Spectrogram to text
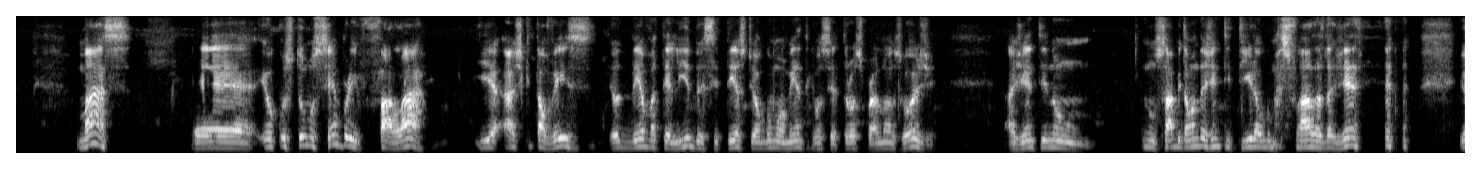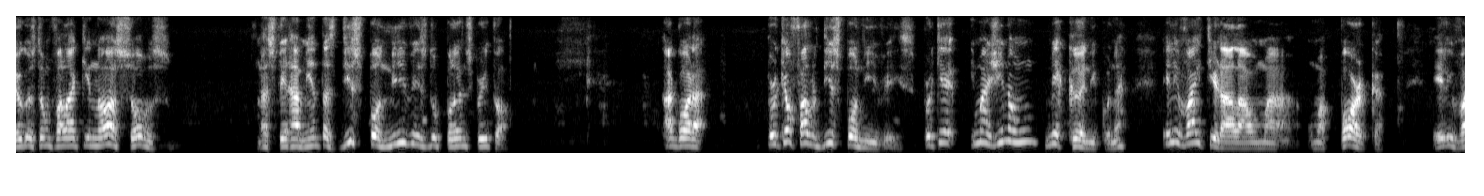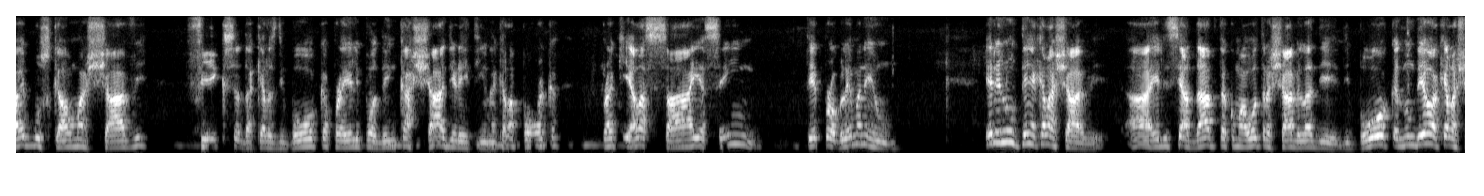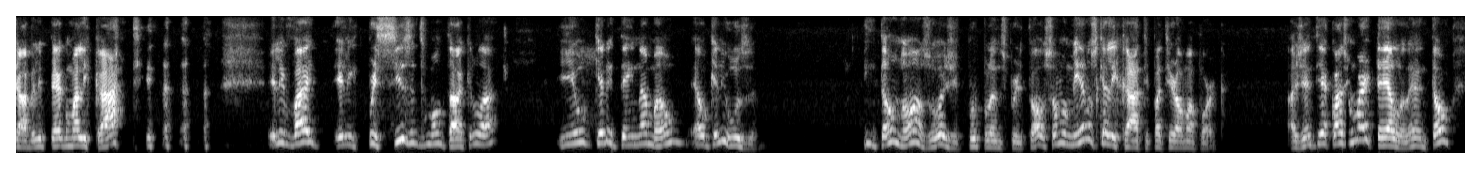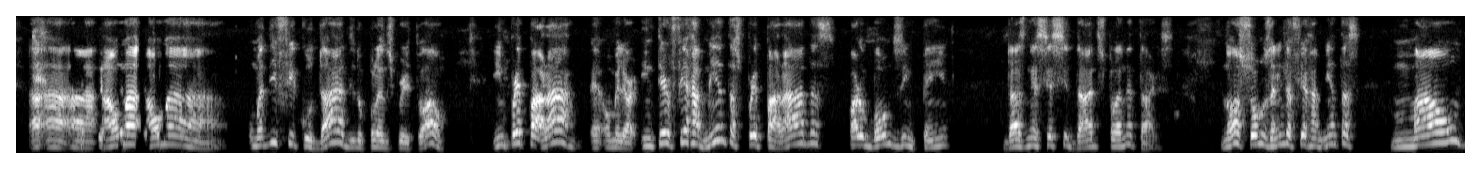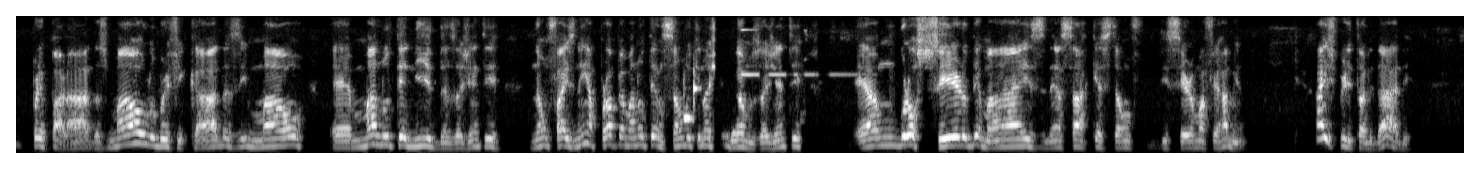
Mas é, eu costumo sempre falar, e acho que talvez eu deva ter lido esse texto em algum momento que você trouxe para nós hoje. A gente não, não sabe de onde a gente tira algumas falas da gente. Eu costumo falar que nós somos as ferramentas disponíveis do plano espiritual. Agora, por que eu falo disponíveis? Porque imagina um mecânico, né? Ele vai tirar lá uma, uma porca ele vai buscar uma chave fixa daquelas de boca para ele poder encaixar direitinho naquela porca para que ela saia sem ter problema nenhum. Ele não tem aquela chave. Ah, ele se adapta com uma outra chave lá de, de boca, não deu aquela chave, ele pega um alicate, ele vai, ele precisa desmontar aquilo lá, e o que ele tem na mão é o que ele usa. Então, nós, hoje, por plano espiritual, somos menos que alicate para tirar uma porca. A gente é quase um martelo, né? Então, há, há, uma, há uma, uma dificuldade do plano espiritual em preparar, é, ou melhor, em ter ferramentas preparadas para o bom desempenho das necessidades planetárias. Nós somos ainda ferramentas mal preparadas, mal lubrificadas e mal é, manutenidas, a gente não faz nem a própria manutenção do que nós chegamos, a gente é um grosseiro demais nessa questão de ser uma ferramenta. A espiritualidade,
